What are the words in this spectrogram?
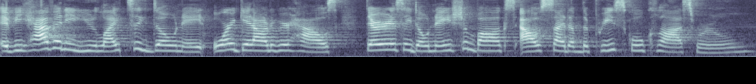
If you have any you'd like to donate or get out of your house, there is a donation box outside of the preschool classroom.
